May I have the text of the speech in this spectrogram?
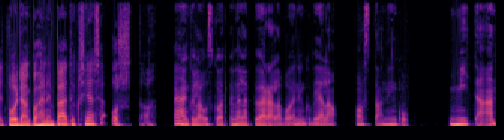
Että voidaanko hänen päätöksiänsä ostaa? Mä en kyllä usko, että yhdellä pyörällä voi niin kuin vielä ostaa niin kuin mitään.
